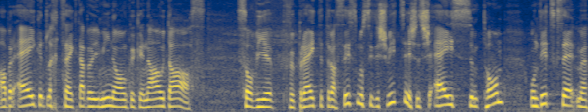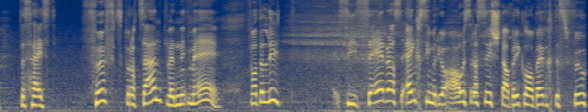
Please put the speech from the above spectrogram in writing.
aber eigentlich zeigt eben in meinen Augen genau das, so wie verbreitet Rassismus in der Schweiz ist. Es ist ein Symptom und jetzt sieht man, das heisst 50 Prozent, wenn nicht mehr, von den Leuten sind sehr rassistisch. Eigentlich sind wir ja alles Rassisten, aber ich glaube einfach, dass viel...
